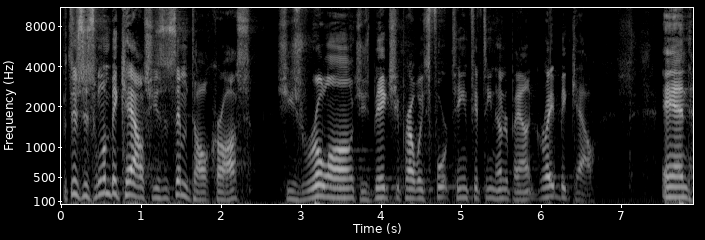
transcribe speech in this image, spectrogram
But there's this one big cow. She's a Simmental cross. She's real long. She's big. She probably weighs 14, 1,500 pounds. Great big cow. And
